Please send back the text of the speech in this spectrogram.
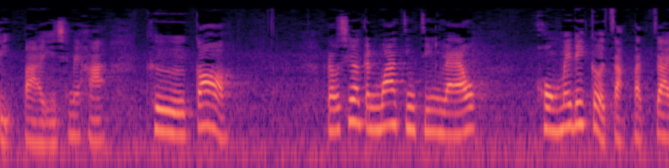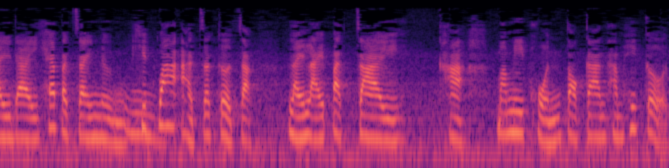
ติไปใช่ไหมคะ คือก็เราเชื่อกันว่าจริง ๆแล้ว คงไม่ได้เกิดจากปัจจัยใดแค่ปัจจัยหนึ่งอืมคิดว่าอาจจะเกิดจากหลาย ๆ ปัจจัยค่ะ มามีผลต่อการทำให้เกิด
